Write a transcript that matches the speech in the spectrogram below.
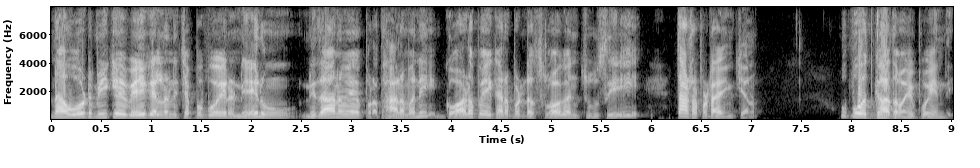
నా ఓటు మీకే వేయగలనని చెప్పబోయిన నేను నిదానమే ప్రధానమని గోడపై కనపడ్డ స్లోగన్ చూసి తాటపటాయించాను. ఉపోద్ఘాతం అయిపోయింది.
